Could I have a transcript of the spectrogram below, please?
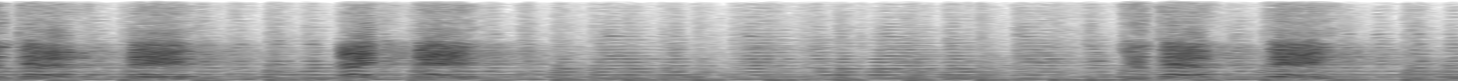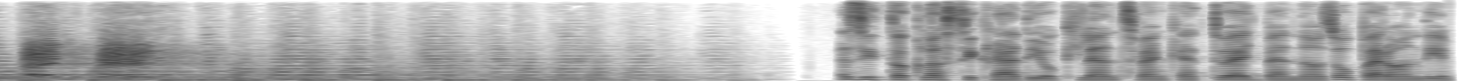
You can make, make, make. You can make, make, make. Ez itt a Klasszik Rádió 92, egy benne az Operandi,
